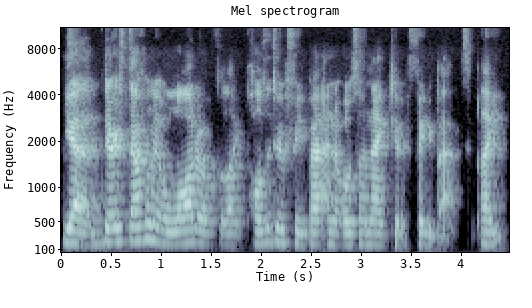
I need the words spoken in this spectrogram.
yeah there's definitely a lot of like positive feedback and also negative feedback like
